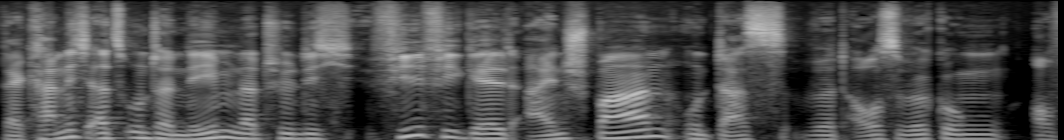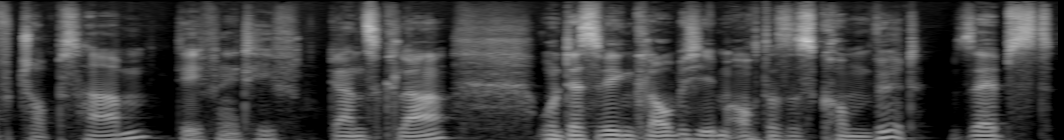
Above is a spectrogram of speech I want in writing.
da kann ich als Unternehmen natürlich viel, viel Geld einsparen und das wird Auswirkungen auf Jobs haben. Definitiv. Ganz klar. Und deswegen glaube ich eben auch, dass es kommen wird. Selbst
